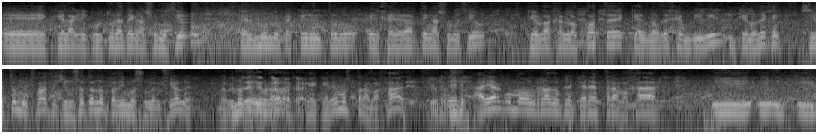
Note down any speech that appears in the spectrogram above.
eh, que la agricultura tenga solución, que el mundo pesquero y todo en general tenga solución, que bajen los costes, que nos dejen vivir y que nos dejen. Si esto es muy fácil, si nosotros no pedimos subvenciones, No, que pedimos nada, trabajar. que queremos trabajar. Sí. Eh, hay algo más honrado que querer trabajar y, y- y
